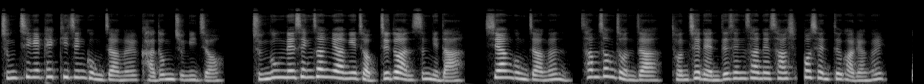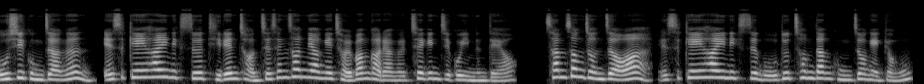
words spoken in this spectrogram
충칭의 패키징 공장을 가동 중이죠. 중국 내 생산량이 적지도 않습니다. 시안 공장은 삼성전자 전체 랜드 생산의 40%가량을, 우시 공장은 SK 하이닉스 디램 전체 생산량의 절반가량을 책임지고 있는데요. 삼성전자와 SK 하이닉스 모두 첨단 공정의 경우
